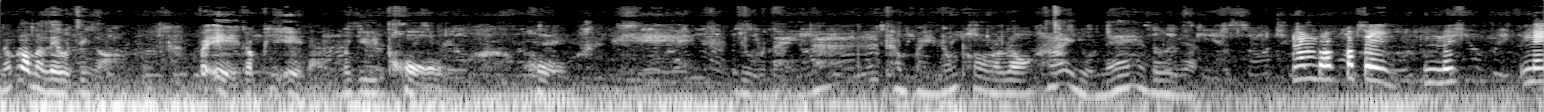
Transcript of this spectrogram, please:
น้องพอมาเร็วจริงเหรอพระเอกกับพี่เอกอะมายืนโผล่โผล่อยู่ไหนนะทำไมน้องพอร้องไห้อยู่แน่เลยอะน้ำมันก็เป็นไม่ไม่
